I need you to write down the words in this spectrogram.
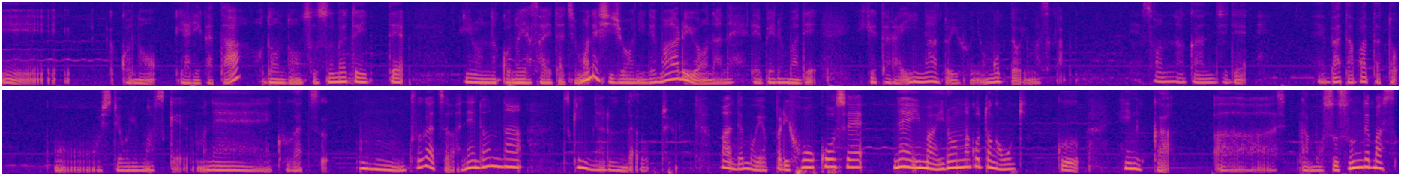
えー、このやり方をどんどん進めていっていろんなこの野菜たちもね市場に出回るようなねレベルまでいけたらいいなというふうに思っておりますがそんな感じでバタバタとしておりますけれどもね9月。うん9月はねどんな月になるんだろうという。まあでもやっぱり方向性ね今いろんなことが大きく変化がもう進んでます、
